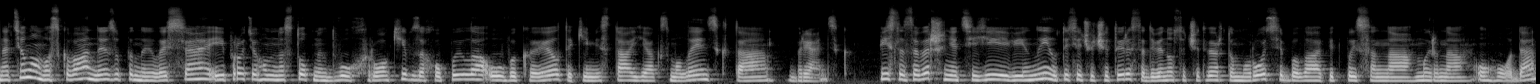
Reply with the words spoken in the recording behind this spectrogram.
На цьому Москва не зупинилася і протягом наступних двох років захопила у ВКЛ такі міста, як Смоленськ та Брянськ. Після завершення цієї війни у 1494 році була підписана мирна угода.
